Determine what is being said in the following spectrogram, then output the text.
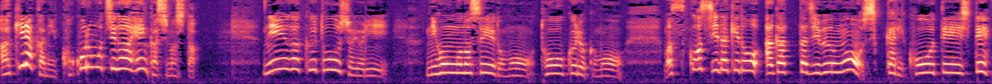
明らかに心持ちが変化しました。入学当初より日本語の精度もトーク力も、まあ、少しだけど上がった自分をしっかり肯定して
